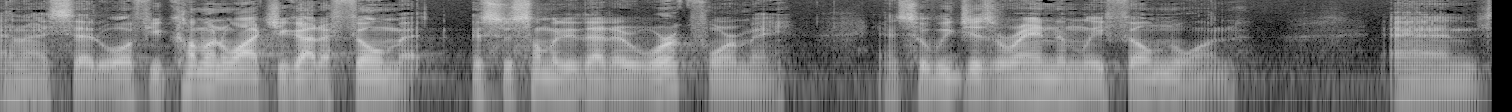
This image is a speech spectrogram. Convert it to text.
And I said, "Well, if you come and watch, you got to film it." This is somebody that had worked for me, and so we just randomly filmed one and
